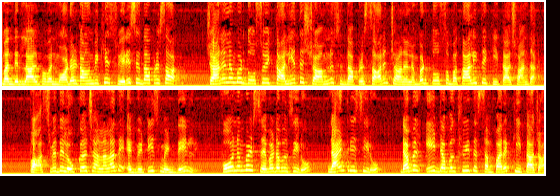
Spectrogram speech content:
ਮੰਦਿਰ ਲਾਲ ਭਵਨ ਮਾਡਲ ਟਾਊਨ ਵਿਖੇ ਸਵੇਰੇ ਸਿੱਧਾ ਪ੍ਰਸਾਰਣ। ਚੈਨਲ ਨੰਬਰ 241 ਅਤੇ ਸ਼ਾਮ ਨੂੰ ਸਿੱਧਾ ਪ੍ਰਸਾਰਣ ਚੈਨਲ ਨੰਬਰ 242 ਤੇ ਕੀਤਾ ਜਾਂਦਾ ਹੈ। ਫਾਸਟਵੇ ਦੇ ਲੋਕਲ ਚੈਨਲਾਂ ਤੇ ਐਡਵਰਟਾਈਜ਼ਮੈਂਟ ਦੇਣ ਲਈ ਫੋਨ ਨੰਬਰ 7009308833 ਤੇ ਸੰਪਰਕ ਕੀਤਾ ਜਾ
